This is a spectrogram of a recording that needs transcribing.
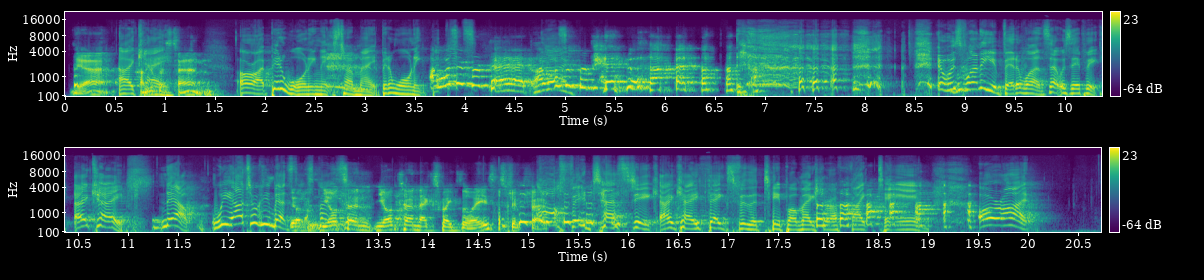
Yeah. Okay. 100%. All right. Bit of warning next time, mate. Bit of warning. I wasn't prepared. I wasn't prepared for that. It was one of your better ones. That was epic. Okay. Now we are talking about Your, sex. your turn. Your turn next week, Louise. Strip show. Oh, fantastic. Okay, thanks for the tip. I'll make sure I fake tan. All right.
